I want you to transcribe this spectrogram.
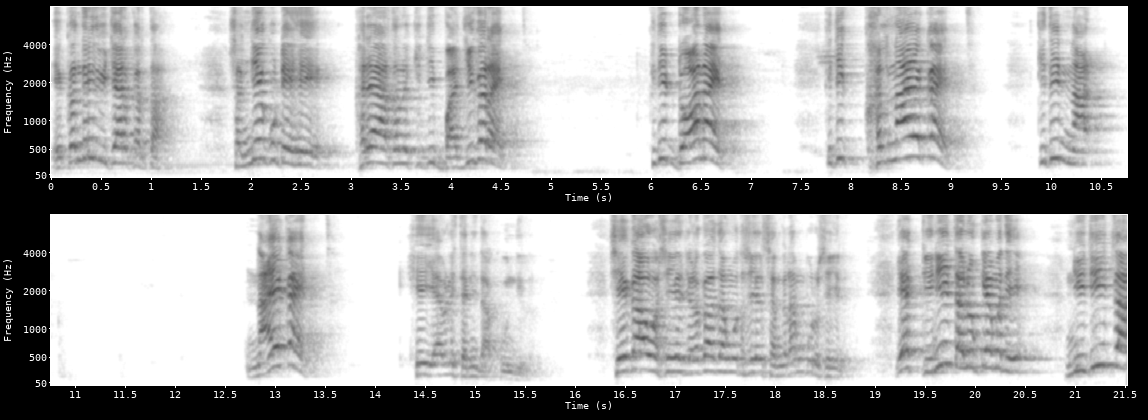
एकंदरीत विचार करता संजय कुटे हे खऱ्या अर्थानं किती बाजीगर आहेत? किती डॉन आहेत? किती खलनायक आहेत? किती ना नायक आहेत? हे यावेळेस त्यांनी दाखवून दिलं. शेगाव असेल जळगाव जामोद असेल संग्रामपूर असेल या तिन्ही तालुक्यामध्ये निधीचा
